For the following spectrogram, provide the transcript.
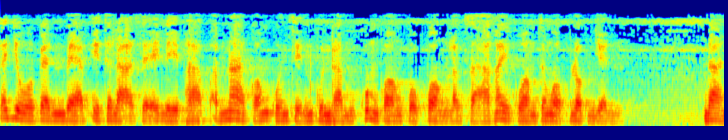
ก็อยู่เป็นแบบอิสระเสรีภาพอำนาจของคุณศีลคุณธรรมคุ้มครองปกป้องรักษาให้ความสงบลมเย็น ด้าน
